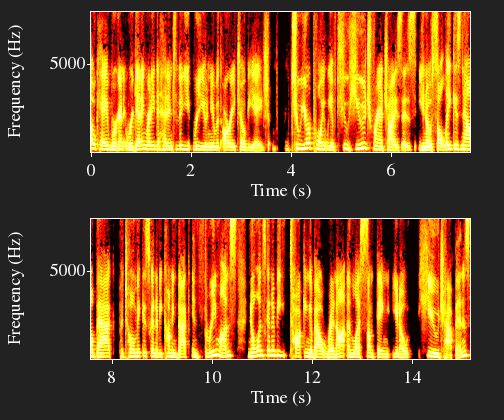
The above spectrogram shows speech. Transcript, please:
okay, we're gonna we're getting ready to head into the reunion with RHOBH. To your point, we have two huge franchises. You know, Salt Lake is now back. Potomac is going to be coming back in three months. No one's going to be talking about Rinna unless something, you know, huge happens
